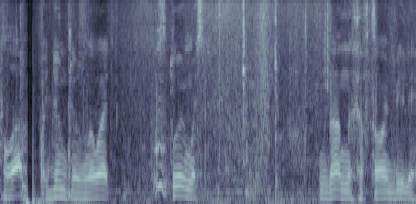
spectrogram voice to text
Ладно, пойдемте узнавать стоимость данных автомобилей.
